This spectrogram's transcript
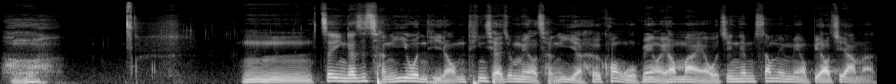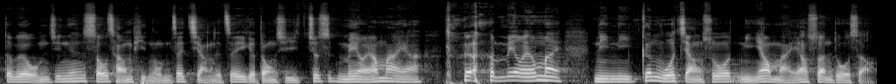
哦。嗯，这应该是诚意问题了。我们听起来就没有诚意啊。何况我没有要卖啊，我今天上面没有标价嘛，对不对？我们今天收藏品，我们在讲的这一个东西就是没有要卖啊，没有要卖。你你跟我讲说你要买要算多少，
